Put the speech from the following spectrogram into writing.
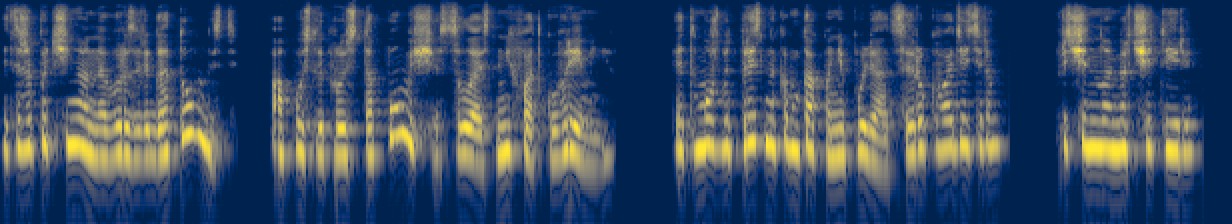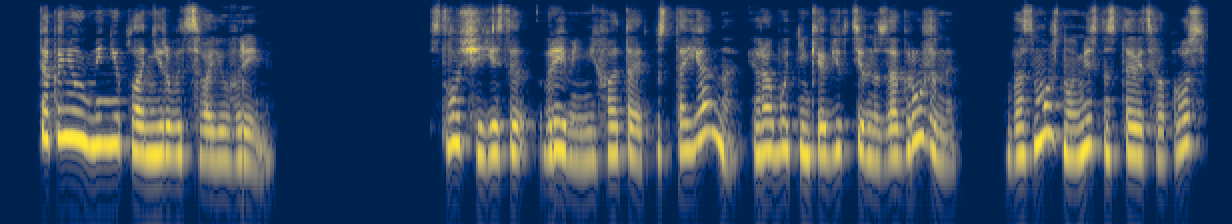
Если же подчиненные выразили готовность, а после просят о помощи, ссылаясь на нехватку времени, это может быть признаком как манипуляции руководителем, причина номер четыре, так и неумения планировать свое время. В случае, если времени не хватает постоянно и работники объективно загружены, возможно, уместно ставить вопрос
